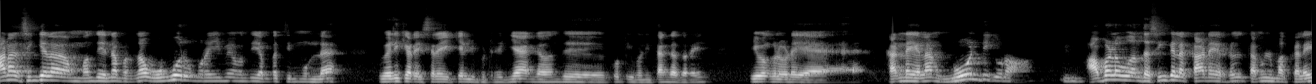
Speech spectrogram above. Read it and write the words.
ஆனால் சிங்களம் வந்து என்ன பண்ணுறா ஒவ்வொரு முறையுமே வந்து எண்பத்தி மூணில் வெளிக்கடை சிறை கேள்விப்பட்டிருக்கீங்க. அங்கே வந்து குட்டிமணி தங்கதுரை இவங்களுடைய கண்ணையெல்லாம் நோண்டி கூட. அவ்வளவு அந்த சிங்கள காடையர்கள் தமிழ் மக்களை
